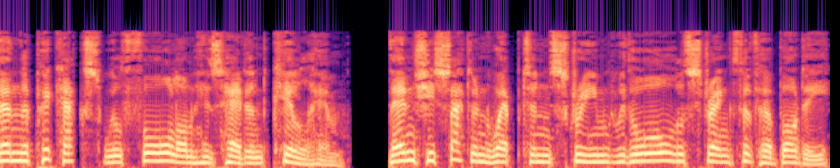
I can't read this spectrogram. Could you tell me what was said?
then the pickaxe will fall on his head and kill him. Then she sat and wept and screamed with all the strength of her body,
